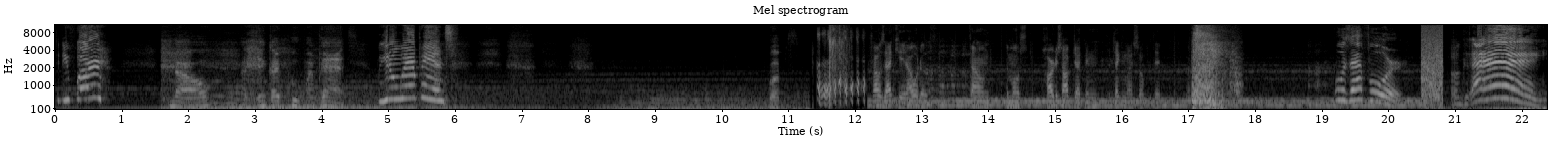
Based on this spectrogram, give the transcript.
Did you fart? No, I think I pooped my pants. But you don't wear pants. Whoops. If I was that kid, I would have found the most hardest object and protected myself with it. What was that for? Okay.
